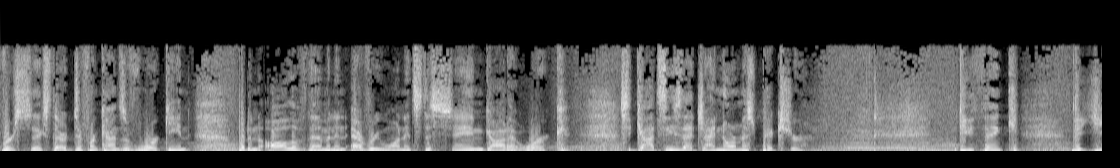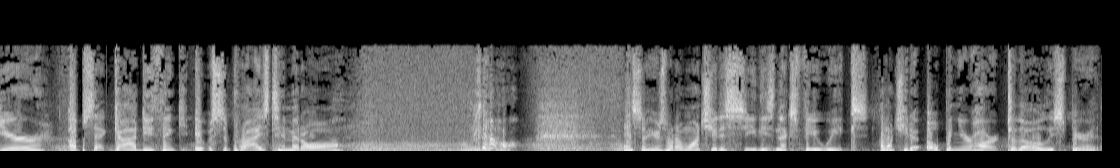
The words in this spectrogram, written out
Verse 6 there are different kinds of working, but in all of them and in everyone, it's the same God at work. See, God sees that ginormous picture. Do you think the year upset God? Do you think it was surprised him at all? No. And so here's what I want you to see these next few weeks. I want you to open your heart to the Holy Spirit.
